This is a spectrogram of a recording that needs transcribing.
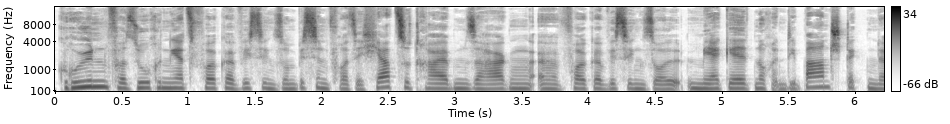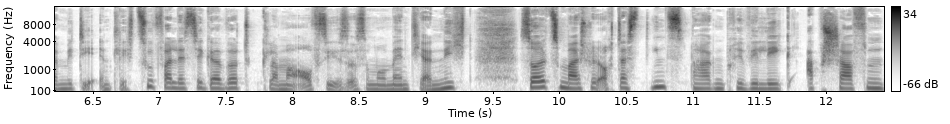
Grünen versuchen jetzt Volker Wissing so ein bisschen vor sich herzutreiben, sagen, äh, Volker Wissing soll mehr Geld noch in die Bahn stecken, damit die endlich zuverlässiger wird. Klammer auf, sie ist es im Moment ja nicht. Soll zum Beispiel auch das Dienstwagenprivileg abschaffen.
